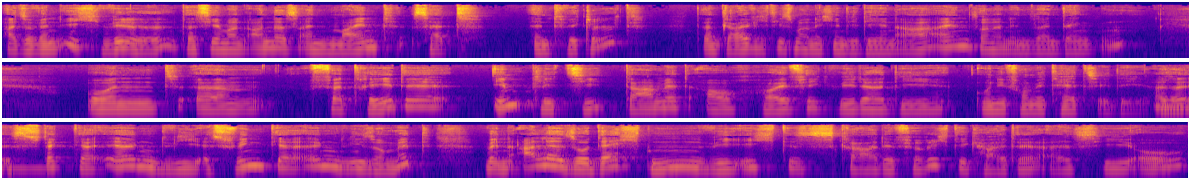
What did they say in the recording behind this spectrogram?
Also wenn ich will, dass jemand anders ein Mindset entwickelt, dann greife ich diesmal nicht in die DNA ein, sondern in sein Denken und ähm, vertrete implizit damit auch häufig wieder die Uniformitätsidee. Also mhm. es steckt ja irgendwie, es schwingt ja irgendwie so mit, wenn alle so dächten, wie ich das gerade für richtig halte als CEO,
